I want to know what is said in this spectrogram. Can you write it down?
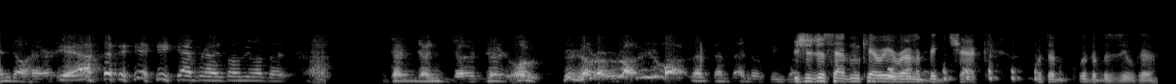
Endo hair. Yeah, I forgot I told you about that. Dun, dun, dun, dun, oh, that, that's Endo's theme song. You should just have him carry around a big check with a with a bazooka.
